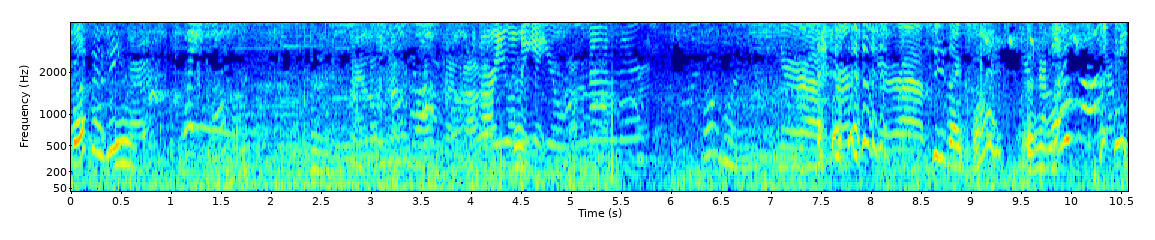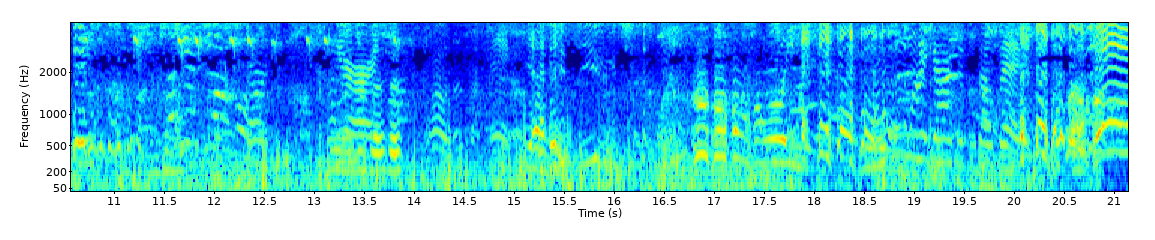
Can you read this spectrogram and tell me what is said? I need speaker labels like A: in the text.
A: what, baby?
B: Are you want me to get your worm out of there? What worm? Your, uh, your, um,
A: She's like, what? what?
B: your, whoa, those are big.
A: yeah, it's huge.
B: oh my gosh, it's so big.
